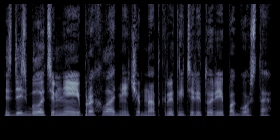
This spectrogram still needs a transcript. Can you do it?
Здесь было темнее и прохладнее, чем на открытой территории погоста,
